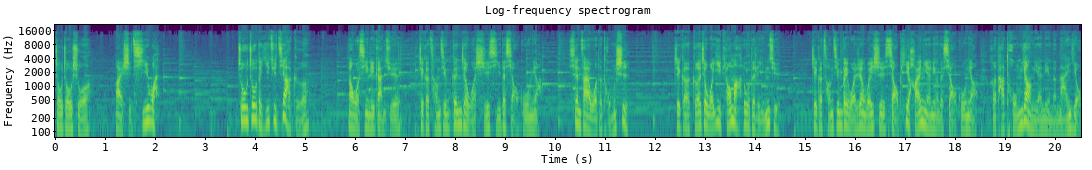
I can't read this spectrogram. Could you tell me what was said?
周周说：“二十七万。”周周的一句价格，让我心里感觉，这个曾经跟着我实习的小姑娘，现在我的同事，这个隔着我一条马路的邻居。这个曾经被我认为是小屁孩年龄的小姑娘和她同样年龄的男友，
